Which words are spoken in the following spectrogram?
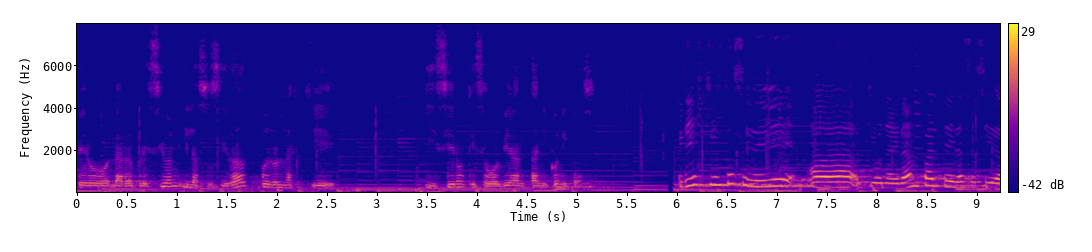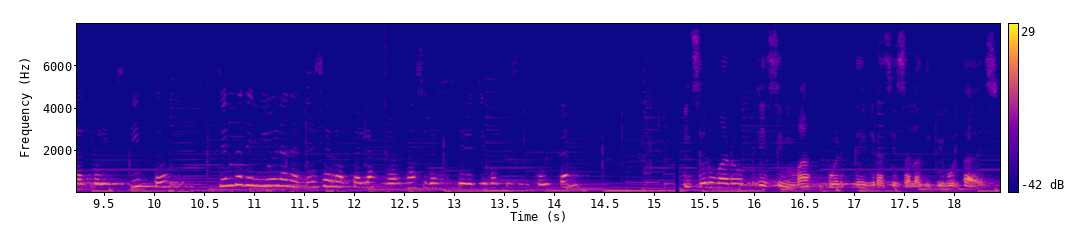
Pero la represión y la sociedad fueron las que hicieron que se volvieran tan icónicas. ¿Crees que esto se debe a que una gran parte de la sociedad, por instinto, siempre ha tenido una tendencia a romper las normas y los estereotipos que se inculcan? El ser humano crece más fuerte gracias a las dificultades.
